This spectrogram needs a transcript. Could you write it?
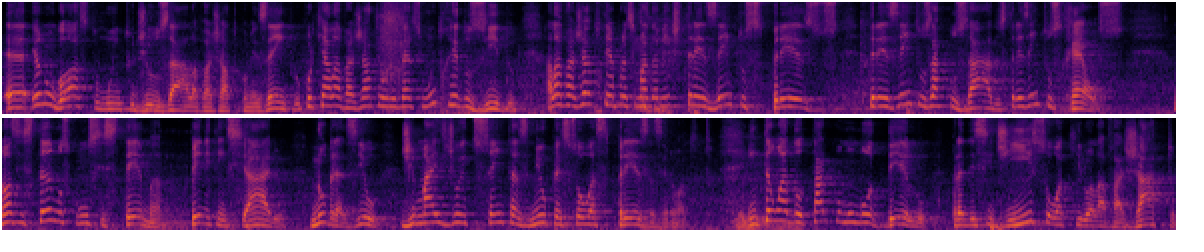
É, Eu não gosto muito de usar a Lava Jato como exemplo, porque a Lava Jato é um universo muito reduzido. A Lava Jato tem aproximadamente 300 presos, 300 acusados, 300 réus. Nós estamos com um sistema penitenciário no Brasil de mais de 800 mil pessoas presas, Heródoto. Então, adotar como modelo para decidir isso ou aquilo a Lava Jato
